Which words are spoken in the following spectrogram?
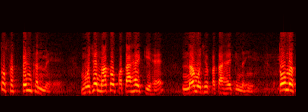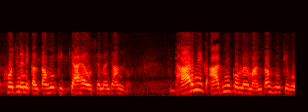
तो सस्पेंशन में है। मुझे ना तो पता है कि है ना मुझे पता है कि नहीं है। तो मैं खोजने निकलता हूँ कि क्या है उसे मैं जान लू। धार्मिक आदमी को मैं मानता हूँ कि वो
